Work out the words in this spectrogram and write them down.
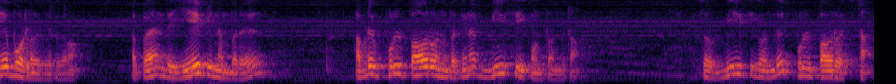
ஏ போர்டில் வச்சுருக்குறோம். அப்போ இந்த ஏபி நம்பரு அப்படியே ஃபுல் பவர் வந்து பார்த்திங்கன்னா பிசி கொண்டு வந்துட்டான். ஸோ பிசிக்கு வந்து ஃபுல் பவர் வச்சுட்டான்.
